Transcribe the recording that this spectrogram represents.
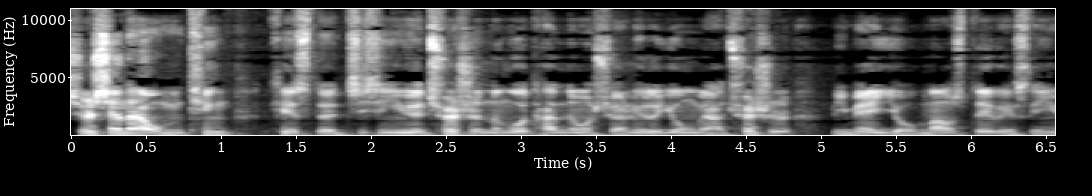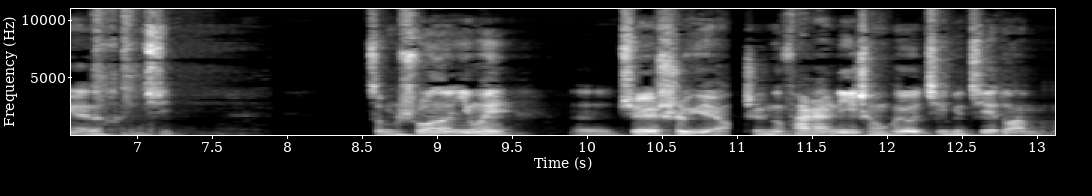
其实现在我们听 Kiss 的即兴音乐，确实能够它那种旋律的优美啊，确实里面有 Miles Davis 音乐的痕迹。怎么说呢？因为呃爵士乐啊，整个发展历程会有几个阶段嘛。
